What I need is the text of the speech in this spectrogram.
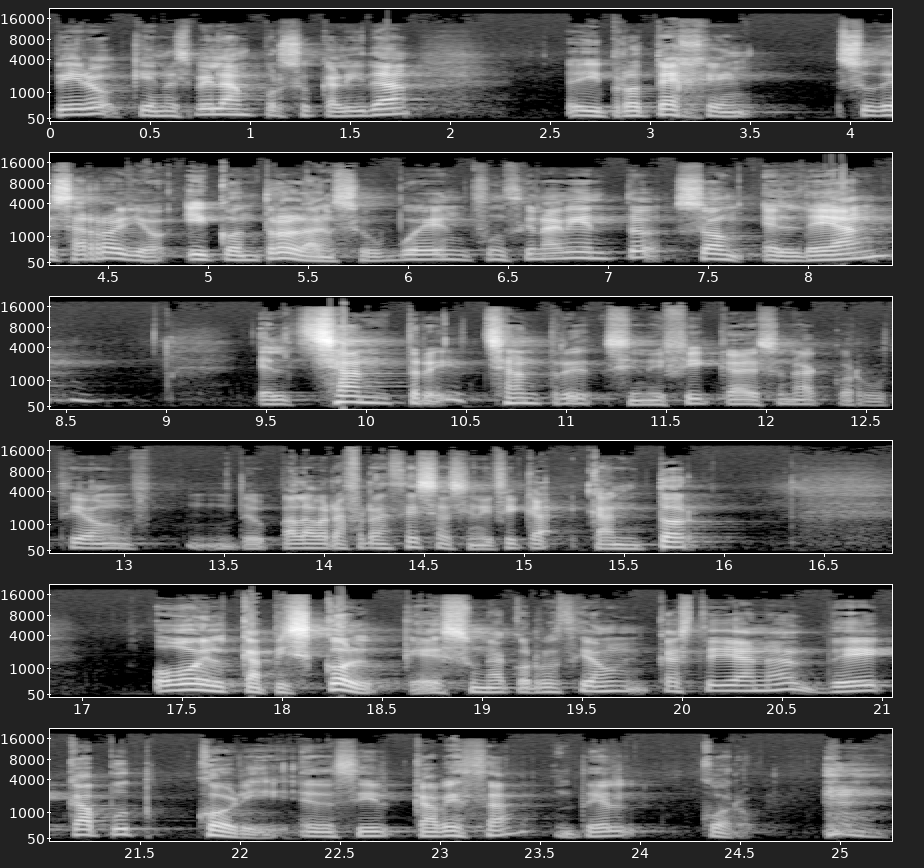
pero quienes velan por su calidad y protegen su desarrollo y controlan su buen funcionamiento son el deán, el chantre, chantre significa, es una corrupción de palabra francesa, significa cantor, o el capiscol, que es una corrupción castellana de caput cori, es decir, cabeza del coro.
